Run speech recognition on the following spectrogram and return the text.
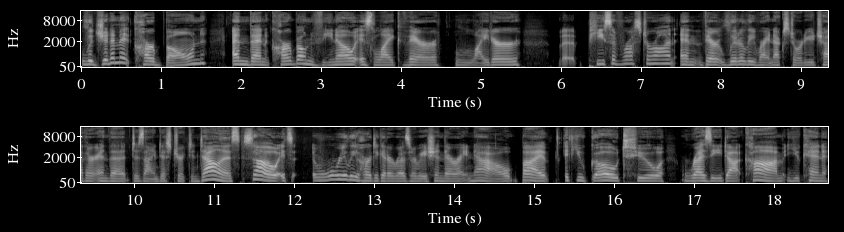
legitimate Carbone, and then Carbone Vino is like their lighter piece of restaurant and they're literally right next door to each other in the design district in Dallas. So it's really hard to get a reservation there right now. But if you go to resy.com, you can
